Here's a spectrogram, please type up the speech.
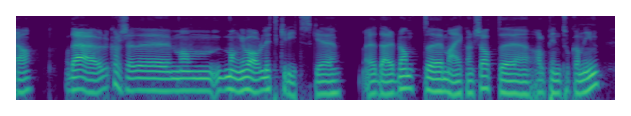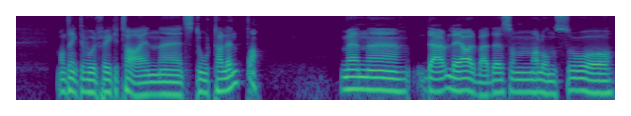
Ja, og det er vel kanskje man, Mange var vel litt kritiske, deriblant eh, meg kanskje, at eh, alpin tok han inn. Man tenkte hvorfor ikke ta inn eh, et stort talent, da. Men eh, det er vel det arbeidet som Alonso og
